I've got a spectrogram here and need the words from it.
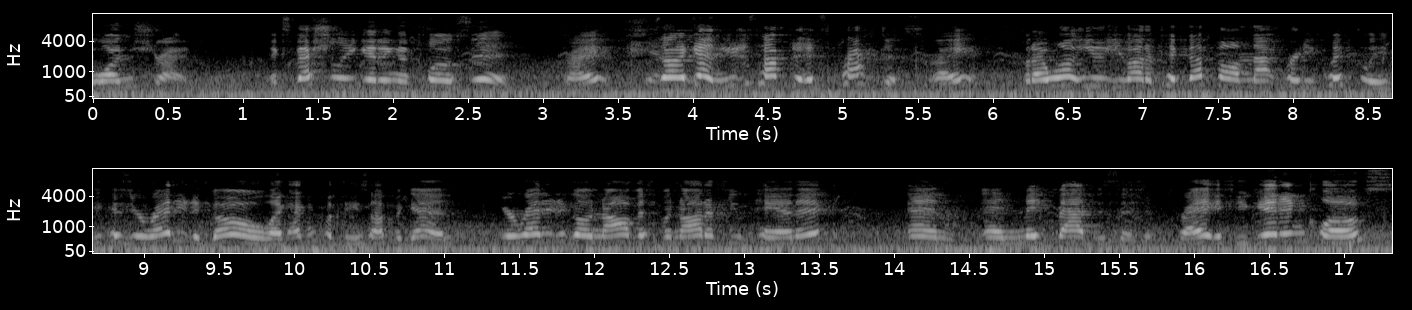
the one stride? Especially getting a close in, right? So again, you just have to, it's practice, right? But I want you, you got to pick up on that pretty quickly because you're ready to go. Like I can put these up again. You're ready to go novice, but not if you panic and and make bad decisions, right? If you get in close,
